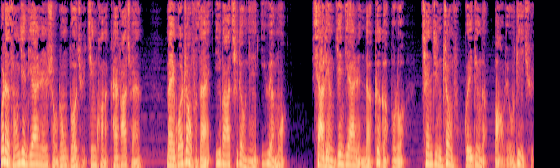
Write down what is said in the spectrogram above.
为了从印第安人手中夺取金矿的开发权，美国政府在1876年1月末，下令印第安人的各个部落迁进政府规定的保留地区。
